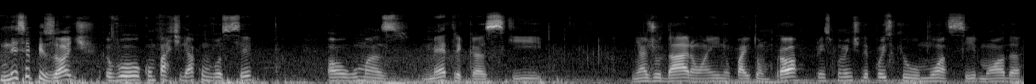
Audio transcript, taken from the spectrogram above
Nesse episódio eu vou compartilhar com você algumas métricas que me ajudaram aí no Python Pro, principalmente depois que o Moacir Moda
